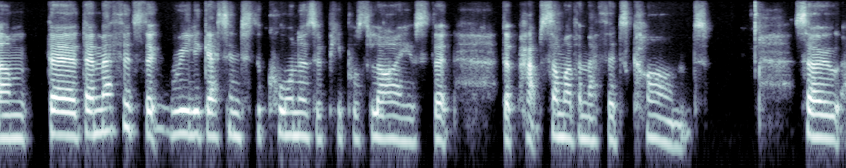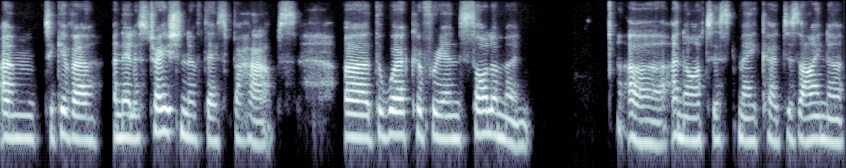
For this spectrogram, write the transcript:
Um, they're, they're methods that really get into the corners of people's lives that, that perhaps some other methods can't. So um, to give a, an illustration of this, perhaps, uh, the work of Rhian Solomon uh, an artist, maker, designer.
